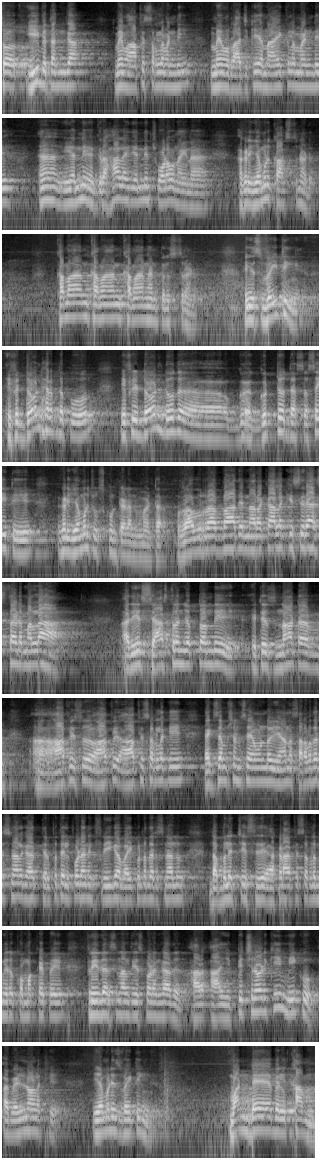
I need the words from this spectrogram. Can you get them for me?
so ఈ విధంగా మేము ఆఫీసర్లమండి మేము రాజకీయ నాయకులమండి ఇవన్నీ గ్రహాలు ఇవన్నీ చూడవు నాయన. అక్కడ యముడు కాస్తున్నాడు. కమాన్ కమాన్ కమాన్ అని పిలుస్తున్నాడు. Is waiting if you don't help the poor if you don't do the good to the society ఇక్కడ యముడు చూసుకుంటాడు అనమాట రౌరబాది నరకాలకి సిరేస్తాడు మళ్ళా. అది శాస్త్రం చెప్తోంది. ఇట్ ఈస్ నాట్ ఆఫీసు ఆఫీ ఆఫీసర్లకి ఎగ్జంప్షన్స్ ఏముండవు ఏమైనా సర్వదర్శనాలుగా తిరుపతి వెళ్ళిపోవడానికి ఫ్రీగా వైకుంఠ దర్శనాలు డబ్బులు ఇచ్చేసి అక్కడ ఆఫీసర్లు మీరు కొమ్మక్కైపోయి ఫ్రీ దర్శనాలు తీసుకోవడం కాదు. ఆ- ఇప్పించినోడికి మీకు ఆ వెళ్ళిన వాళ్ళకి ఎముడ్ is waiting one day will come.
